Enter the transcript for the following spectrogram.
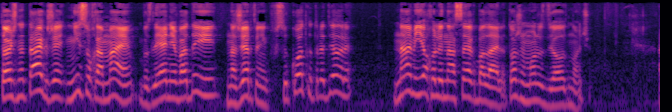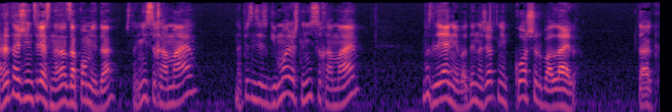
точно так же не сухамаем возлияние воды на жертвенник в сукот, который делали, нами ехали на сех балайла, тоже может сделать ночью. А это очень интересно, надо запомнить, да, что не сухамаем, написано здесь в Гиморе, что не сухамаем возлияние воды на жертвенник кошер балайла. Так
